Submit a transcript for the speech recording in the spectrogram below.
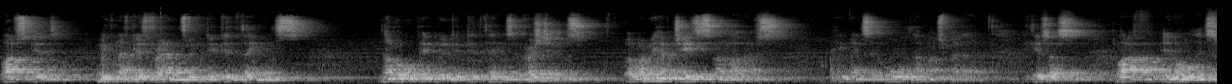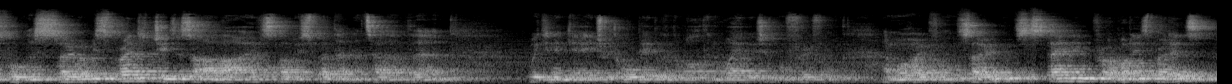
Life's good. We can have good friends. We can do good things. Not all people who do good things are Christians, but when we have Jesus in our lives, He makes it all that much better. He gives us life in all its fullness. So when we spread Jesus on our lives, like we spread that Nutella there, we can engage with all people in the world in a way which is more fruitful and more hopeful. So sustaining for our bodies, bread is,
